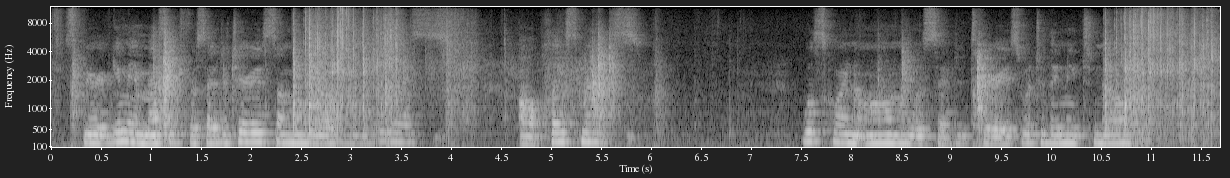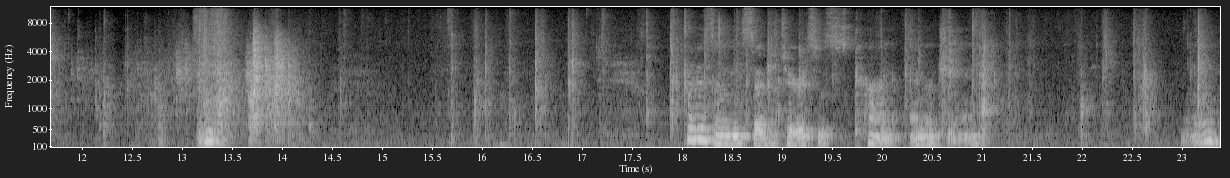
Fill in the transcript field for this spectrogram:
Spirit, give me a message for Sagittarius. Sun, Moon. All placements. What's going on with Sagittarius? What do they need to know? What is in Sagittarius's current energy? Mm.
